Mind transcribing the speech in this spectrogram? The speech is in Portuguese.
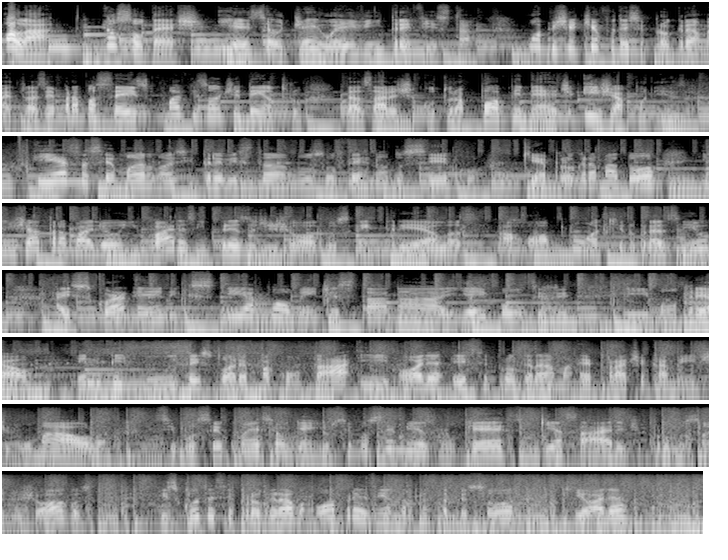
Olá, eu sou Dash e esse é o J-Wave Entrevista. O objetivo desse programa é trazer para vocês uma visão de dentro das áreas de cultura pop, nerd e japonesa. E essa semana nós entrevistamos o Fernando Seco, que é programador e já trabalhou em várias empresas de jogos, entre elas a Hoplon aqui no Brasil, a Square Enix e atualmente está na EA Motive em Montreal. Ele tem muita história para contar e olha, esse programa é praticamente uma aula. Se você conhece alguém ou se você mesmo quer seguir essa área de produção de jogos, escuta esse programa ou apresenta para essa pessoa que olha,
